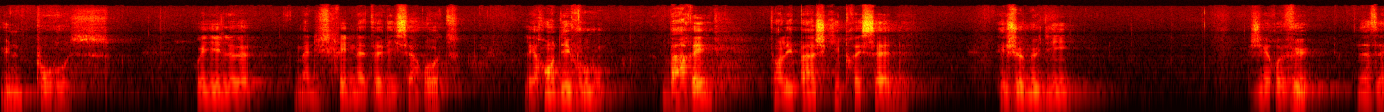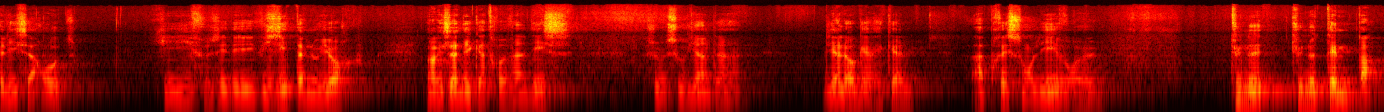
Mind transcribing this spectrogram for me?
une pause? Vous voyez le manuscrit de Nathalie Sarraute, les rendez-vous barrés dans les pages qui précèdent, et je me dis, j'ai revu Nathalie Sarraute, qui faisait des visites à New York dans les années 90. Je me souviens d'un dialogue avec elle après son livre Tu ne, t'aimes pas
